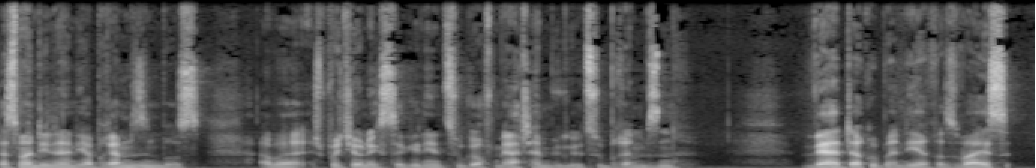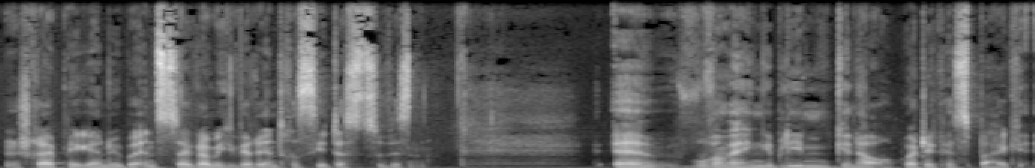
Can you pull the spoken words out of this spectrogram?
dass man den dann ja bremsen muss. Aber spricht ja auch nichts dagegen, den Zug auf dem Erdheimhügel zu bremsen. Wer darüber Näheres weiß, schreibt mir gerne über Instagram. Ich wäre interessiert, das zu wissen. Äh, wo waren wir hängen geblieben? Genau, Vertical Spike.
